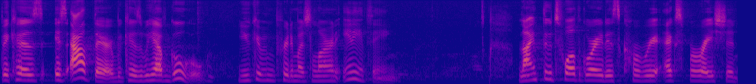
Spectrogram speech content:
because it's out there because we have Google. You can pretty much learn anything. Ninth through 12th grade is career exploration.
